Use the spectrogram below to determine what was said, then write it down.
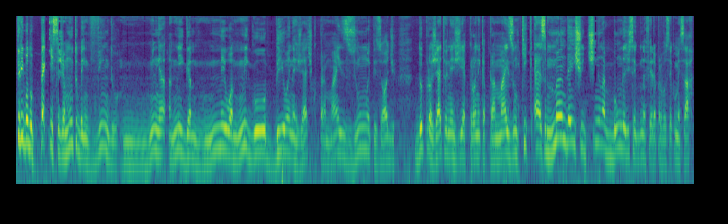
tribo do PEC, seja muito bem-vindo, minha amiga, meu amigo bioenergético, para mais um episódio do Projeto Energia Crônica, para mais um Kick-Ass Monday, chutinho na bunda de segunda-feira, para você começar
